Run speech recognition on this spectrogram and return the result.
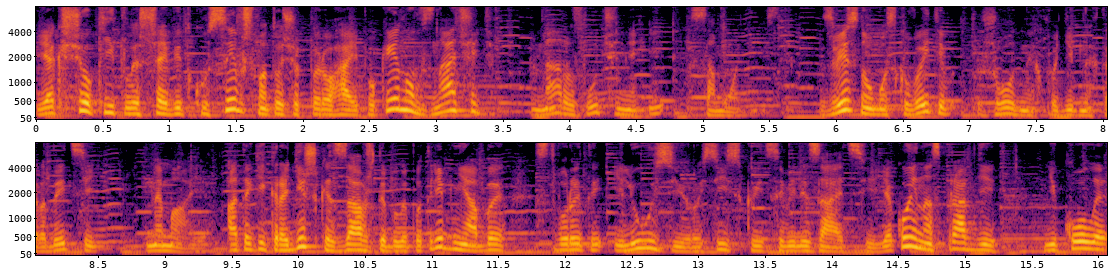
Якщо кіт лише відкусив шматочок пирога і покинув, значить на розлучення і самотність. Звісно, у московитів жодних подібних традицій немає. А такі крадіжки завжди були потрібні, аби створити ілюзію російської цивілізації, якої насправді ніколи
